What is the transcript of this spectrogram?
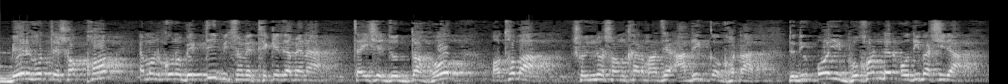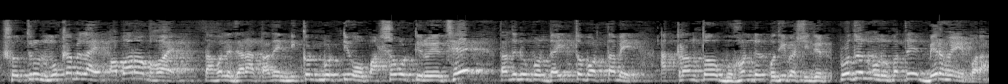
বের হতে সক্ষম, এমন কোন ব্যক্তি পিছনে থেকে যাবে না। চাই সে যোদ্ধা হোক অথবা সৈন্য সংখ্যার মাঝে আধিক্য ঘটাক যদি ওই ভূখণ্ডের অধিবাসীরা শত্রুর মোকাবেলায় অপারগ হয়, তাহলে যারা তাদের নিকটবর্তী ও পার্শ্ববর্তী রয়েছে, তাদের উপর দায়িত্ব বর্তাবে আক্রান্ত ভূখণ্ডের অধিবাসীদের প্রয়োজন অনুপাতে বের হয়ে পড়া।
